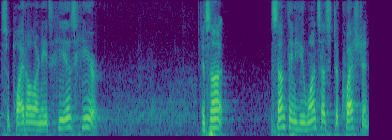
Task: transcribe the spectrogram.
supplied all our needs, he is here. It's not something he wants us to question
